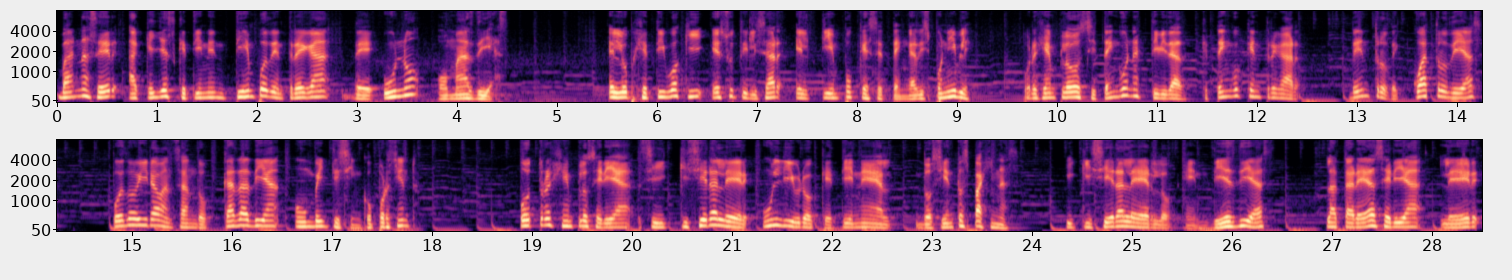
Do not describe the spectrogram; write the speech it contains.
van a ser aquellas que tienen tiempo de entrega de uno o más días. El objetivo aquí es utilizar el tiempo que se tenga disponible. Por ejemplo, si tengo una actividad que tengo que entregar dentro de 4 días, puedo ir avanzando cada día un 25%. Otro ejemplo sería si quisiera leer un libro que tiene 200 páginas y quisiera leerlo en 10 días, la tarea sería leer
